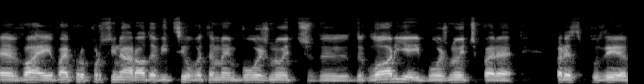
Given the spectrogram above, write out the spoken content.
uh, vai, vai proporcionar ao David Silva também boas noites de, de glória e boas noites para, para se poder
